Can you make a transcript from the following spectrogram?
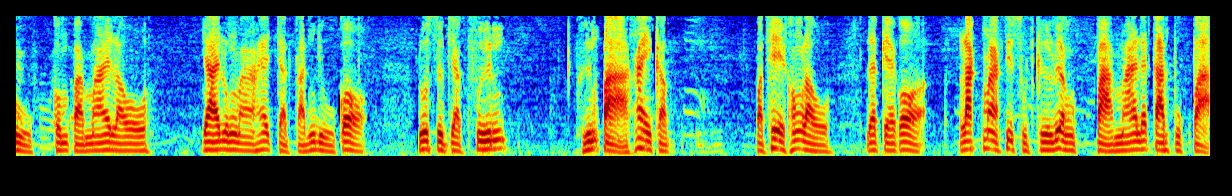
ถูกกรมป่าไม้เราย้ายลงมาให้จัดสรรอยู่ก็รู้สึกอยากฟื้นพื้นป่าให้กับประเทศของเรา และแกก็ รักมากที่สุดคือเรื่องป่าไม้และการปลูกป่า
